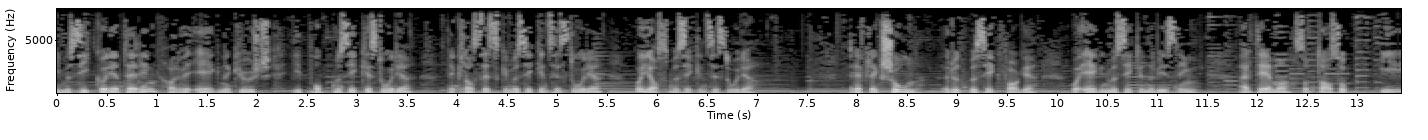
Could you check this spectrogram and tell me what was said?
I musikkorientering har vi egne kurs i popmusikkhistorie, den klassiske musikkens historie og jazzmusikkens historie. Refleksjon rundt musikkfaget og egen musikkundervisning er tema som tas opp i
